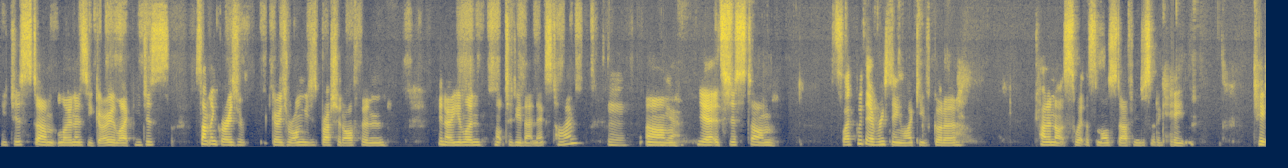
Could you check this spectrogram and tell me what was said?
You just um, learn as you go. Like you just something grows goes wrong, you just brush it off, and you know you learn not to do that next time. Mm. Um, yeah. yeah, it's just um, it's like with everything. Like you've got to kind of not sweat the small stuff and just sort of keep keep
